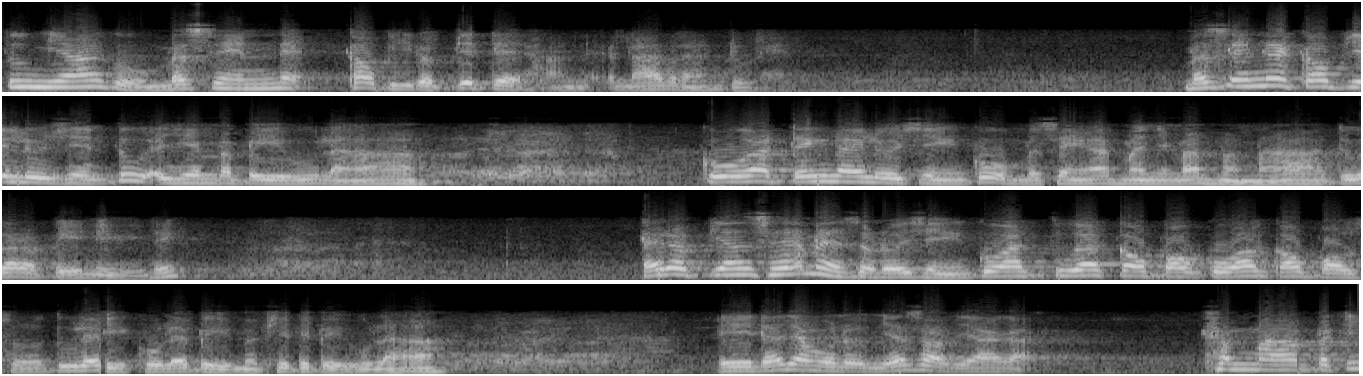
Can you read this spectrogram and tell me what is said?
သူများကိုမစင်နဲ့ကောက်ပြီးတော့ပြစ်တဲ့ဟာနဲ့အလားတန်တူတယ်မစင်နဲ့ကောက်ပြစ်လို့ရှင်သူ့အရင်မပေဘူးလား ကိုကတိမ့်လိုက်လို့ရှင်ကိုမစင်ကမှန်ညမမှန်မှာသူကတော့ပေးနေပြီလေအဲ့တော့ပြန်ဆဲမယ်ဆိုလို့ရှိရင်ကိုက तू ကကောက်ပေါက်ကိုကကောက်ပေါက်ဆိုတော့ तू လည်းကိုလည်းပေမဖြစ်ဖြစ်ပေဘူးလားအေးဒါကြောင့်မလို့မြတ်စွာဘုရားကခမာပฏิ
